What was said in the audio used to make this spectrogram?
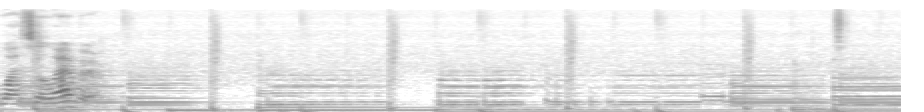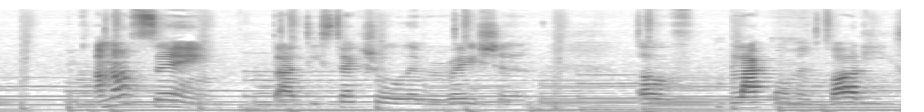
whatsoever I'm not saying that the sexual liberation of black women's bodies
